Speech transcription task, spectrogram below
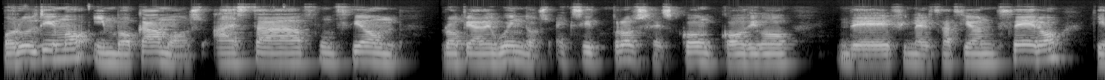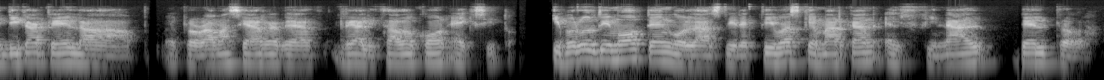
Por último, invocamos a esta función propia de Windows, exit process, con código de finalización cero, que indica que el programa se ha realizado con éxito. Y por último, tengo las directivas que marcan el final del programa.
